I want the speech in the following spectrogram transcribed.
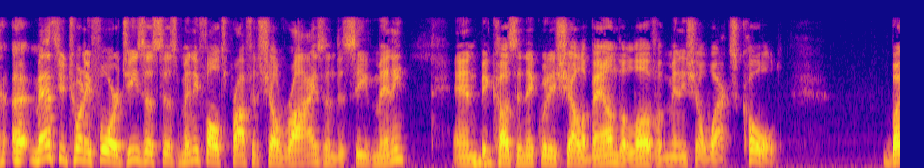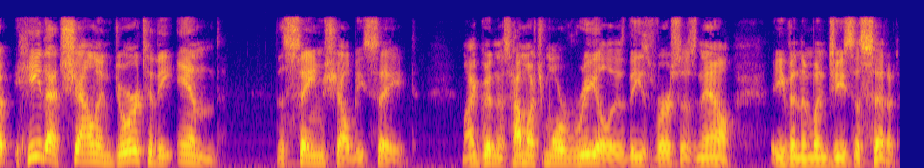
Matthew 24, Jesus says, "Many false prophets shall rise and deceive many, and because iniquity shall abound, the love of many shall wax cold. But he that shall endure to the end, the same shall be saved." My goodness, how much more real is these verses now? Even than when Jesus said it.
